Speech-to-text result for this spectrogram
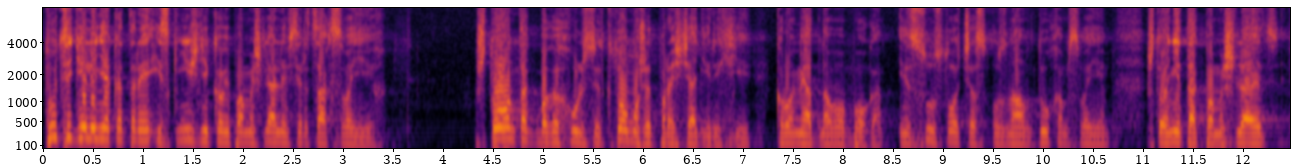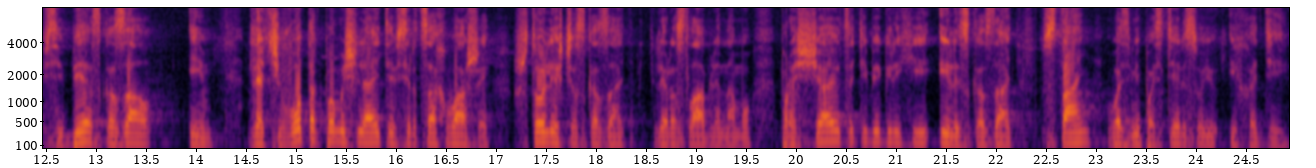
Тут сидели некоторые из книжников и помышляли в сердцах своих. Что он так богохульствует? Кто может прощать грехи, кроме одного Бога? Иисус тотчас узнал духом своим, что они так помышляют в себе, сказал им, для чего так помышляете в сердцах ваших? Что легче сказать или расслабленному? Прощаются тебе грехи или сказать, встань, возьми постель свою и ходи.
